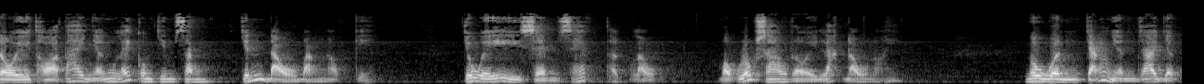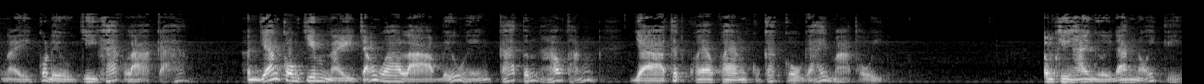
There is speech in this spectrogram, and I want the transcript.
Rồi thò tay nhận lấy con chim xanh chính đầu bằng ngọc kia. Chú ý xem xét thật lâu. Một lúc sau rồi lắc đầu nói. Ngô Quỳnh chẳng nhìn ra vật này có điều chi khác lạ cả. Hình dáng con chim này chẳng qua là biểu hiện cá tính háo thắng và thích khoe khoang của các cô gái mà thôi. Trong khi hai người đang nói chuyện,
